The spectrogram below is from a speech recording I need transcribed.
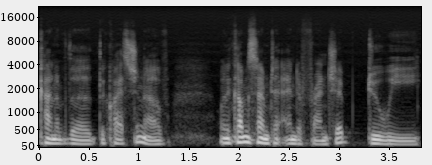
kind of the the question of when it comes time to end a friendship, do we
